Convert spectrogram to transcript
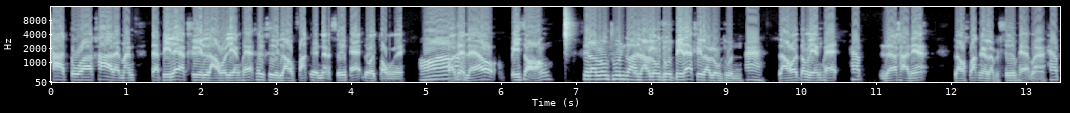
ค่าตัวค่าอะไรมัน แต่ปีแรกคือเราเลี้ยงแพะก็คือเราฟักเงินอะซื้อแพะโดยตรงเลย อ๋อพอเสร็จแล้ว ปีสอง คือเราลงทุนก่อนเราลงทุนปีแรกคือเราลงทุน อ่า เราก็ต้องเลี้ยงแพะครับ แล้วคราวเนี้ย เราควักเงินเราไปซื้อแพะมาครับ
